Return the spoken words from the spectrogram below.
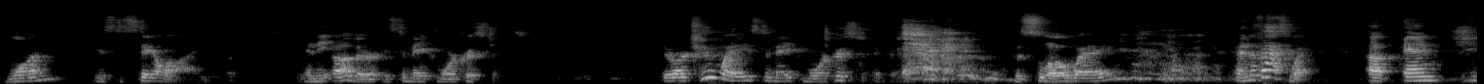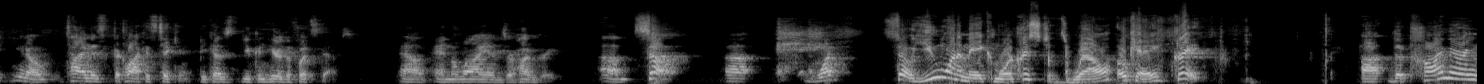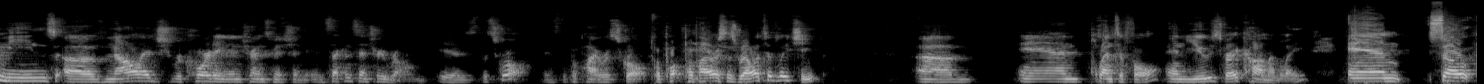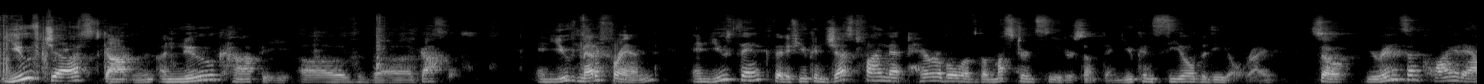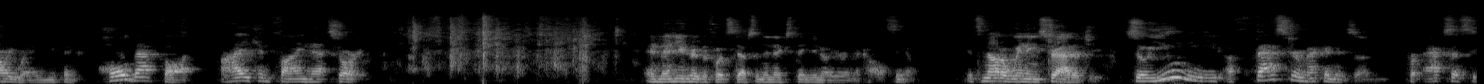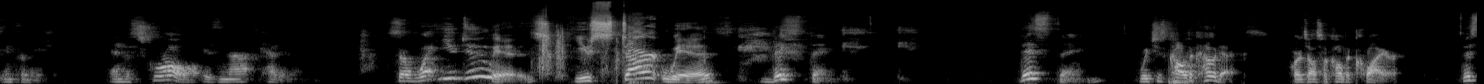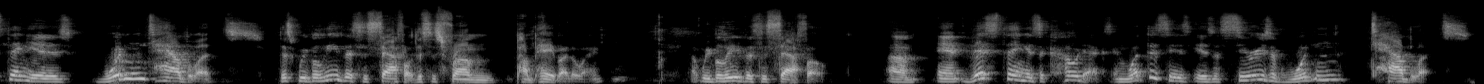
One is to stay alive, and the other is to make more Christians. There are two ways to make more Christians the slow way and the fast way. Uh, and, you know, time is, the clock is ticking because you can hear the footsteps, uh, and the lions are hungry. Um, so, uh, what, so you want to make more Christians. Well, okay, great. Uh, the primary means of knowledge recording and transmission in second century Rome is the scroll, is the papyrus scroll. papyrus is relatively cheap um, and plentiful and used very commonly. And so you've just gotten a new copy of the Gospels. And you've met a friend and you think that if you can just find that parable of the mustard seed or something, you can seal the deal, right? So you're in some quiet alleyway and you think, hold that thought, I can find that story. And then you hear the footsteps and the next thing you know, you're in the Colosseum. It's not a winning strategy. So you need a faster mechanism for access to information. And the scroll is not cutting it. So what you do is you start with this thing. This thing, which is called a codex, or it's also called a quire. This thing is wooden tablets. This we believe this is Sappho. This is from Pompeii, by the way. Uh, we believe this is Sappho. Um, and this thing is a codex, and what this is is a series of wooden tablets.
